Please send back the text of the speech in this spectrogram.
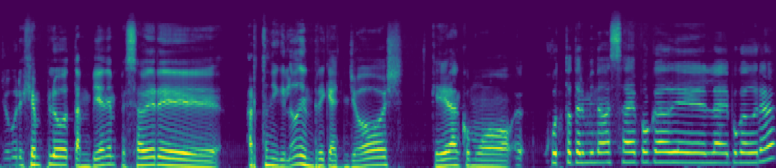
Yo, por ejemplo, también empecé a ver eh, harto Nickelodeon, Rick and Josh, que eran como... eh, Justo terminaba esa época de la época dorada,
